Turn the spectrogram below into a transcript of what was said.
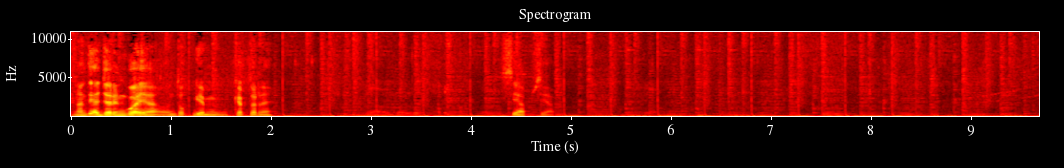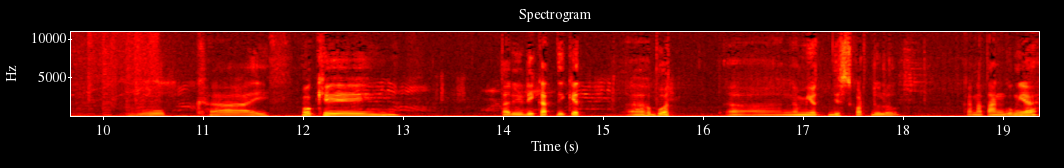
Nanti ajarin gua ya untuk game capture-nya. Siap, siap. Oke. Oke. Tadi dikat dikit uh, buat uh, nge-mute Discord dulu karena tanggung ya.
